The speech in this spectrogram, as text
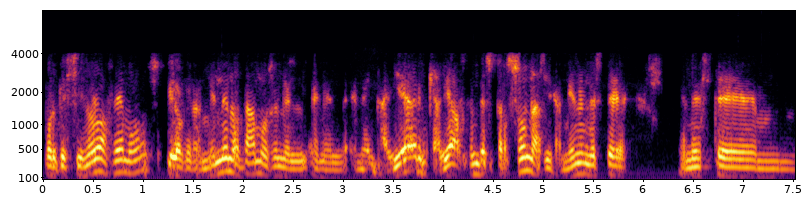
porque si no lo hacemos, y lo que también denotamos en el, en el, en el taller, que había bastantes personas, y también en este, en este mm,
